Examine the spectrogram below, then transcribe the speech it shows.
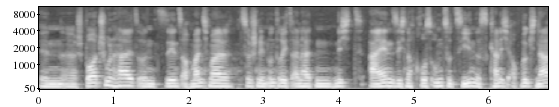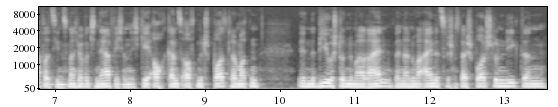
in äh, Sportschuhen halt und sehen es auch manchmal zwischen den Unterrichtseinheiten nicht ein, sich noch groß umzuziehen. Das kann ich auch wirklich nachvollziehen. Das ist manchmal wirklich nervig. Und ich gehe auch ganz oft mit Sportklamotten in eine Biostunde mal rein. Wenn da nur eine zwischen zwei Sportstunden liegt, dann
